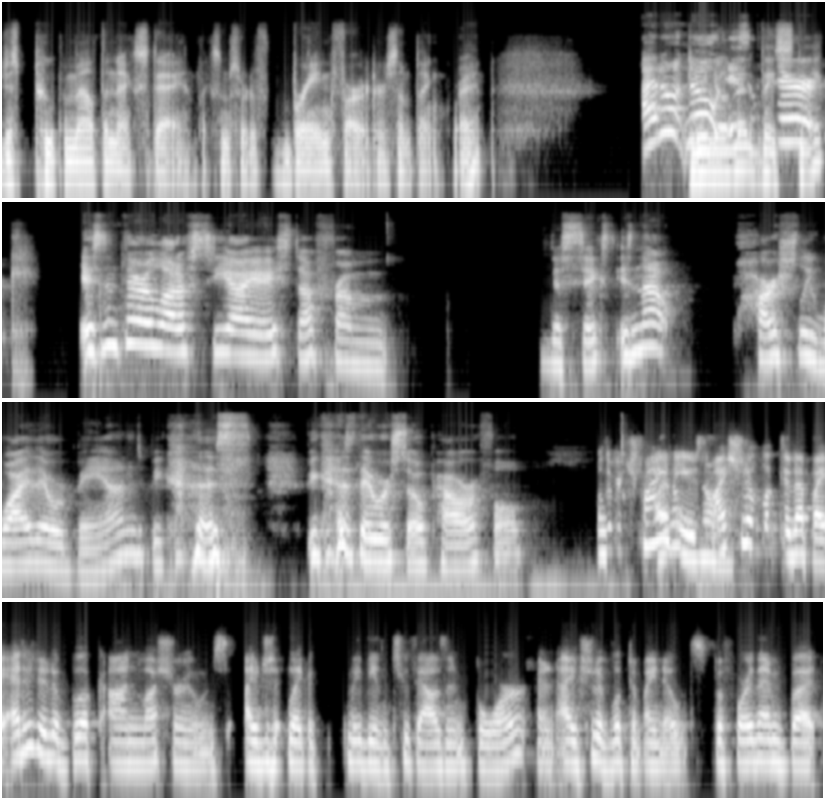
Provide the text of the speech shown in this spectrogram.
just poop them out the next day like some sort of brain fart or something right? I don't know, Do know that they there... stick isn't there a lot of CIA stuff from the 60s? Isn't that partially why they were banned because because they were so powerful? Well, they were trying to use. Know. I should have looked it up. I edited a book on mushrooms. I just like maybe in 2004, and I should have looked at my notes before then. But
